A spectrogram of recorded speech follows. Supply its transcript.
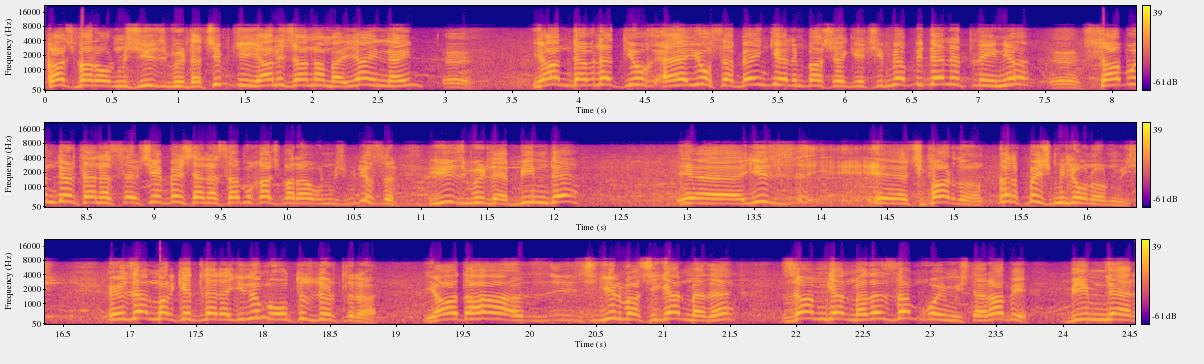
Kaç para olmuş 101'de. Çünkü yanlış anlama yayınlayın. Evet. Yan devlet yok. E yoksa ben gelin başa geçeyim ya bir denetleyin ya. Evet. Sabun 4 tane şey 5 tane sabun kaç para olmuş biliyorsun? 101'de BİM'de e, 100 e, pardon 45 milyon olmuş. Özel marketlere gidiyorum 34 lira. Ya daha yılbaşı gelmedi. Zam gelmeden zam koymuşlar abi. BİM'ler,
